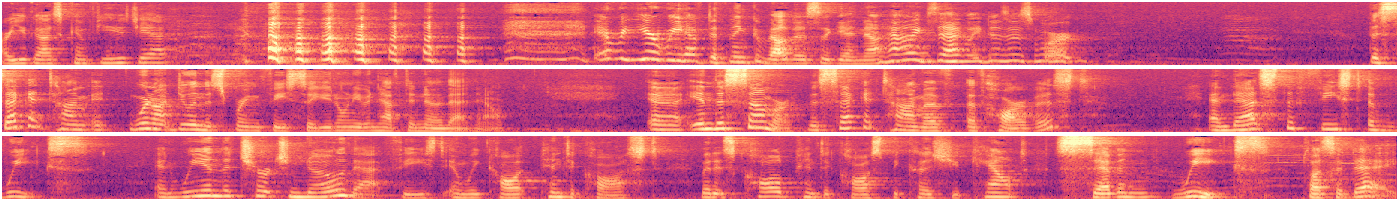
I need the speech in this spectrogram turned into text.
Are you guys confused yet? Every year we have to think about this again. Now, how exactly does this work? The second time, it, we're not doing the spring feast, so you don't even have to know that now. Uh, in the summer, the second time of, of harvest, and that's the Feast of Weeks. And we in the church know that feast, and we call it Pentecost. But it's called Pentecost because you count seven weeks plus a day.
